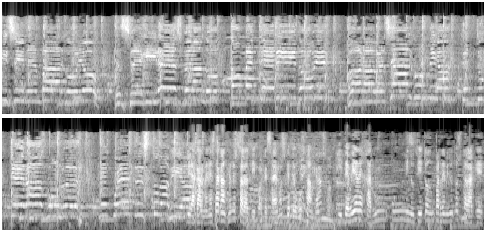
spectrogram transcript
y sin embargo yo te seguiré esperando. No me he querido ir para ver si algún día que tú quieras volver me encuentres todavía. Mira, Carmen, esta canción es para ti porque sabemos que te gusta mucho y te voy a dejar un minutito, de un par de minutos, para que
